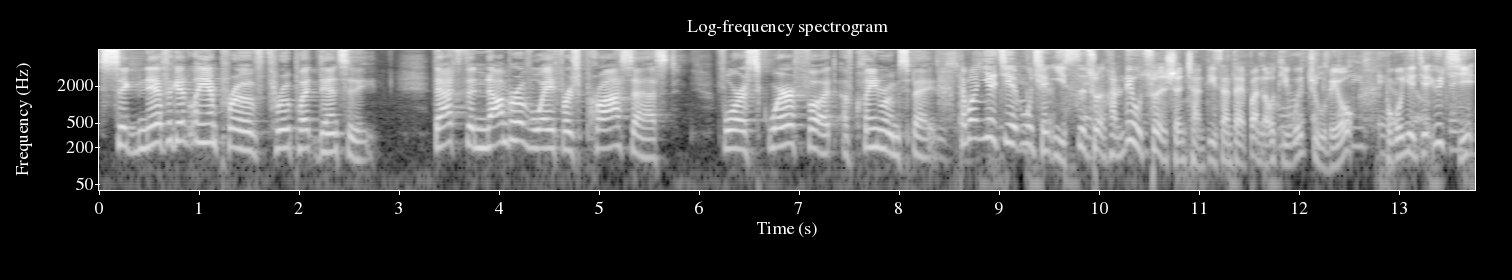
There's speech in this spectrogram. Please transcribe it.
significantly improve throughput density. That's the number of wafers processed for a square foot of clean room space. 台湾业界目前以四寸和六寸生产第三代半导体为主流，不过业界预期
